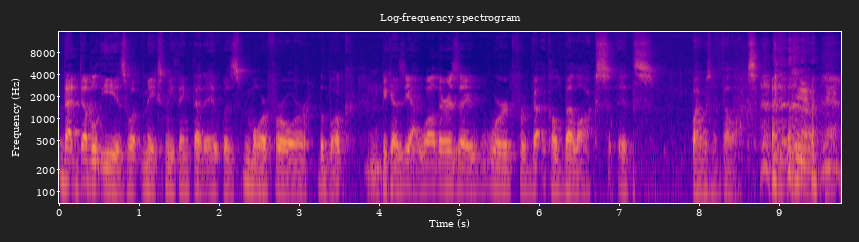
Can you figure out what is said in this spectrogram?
that double E is what makes me think that it was more for the book Mm. because yeah, while there is a word for ve- called Velox, it's why wasn't it Velox? yeah, yeah.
